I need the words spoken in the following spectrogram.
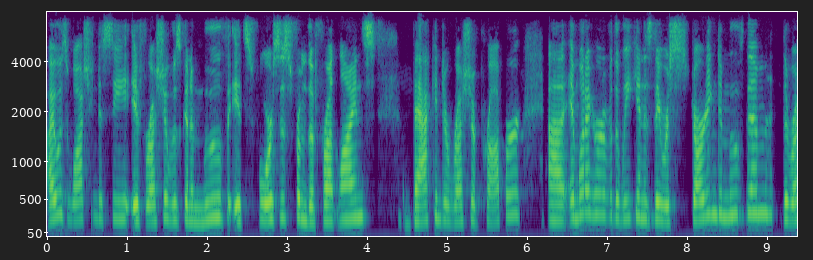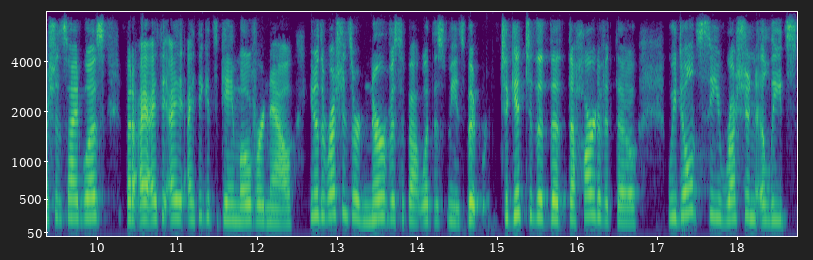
I was watching to see if Russia was going to move its forces from the front lines back into Russia proper. Uh, and what I heard over the weekend is they were starting to move them, the Russian side was, but I, I, th- I, I think it's game over now. You know, the Russians are nervous about what this means. But to get to the, the, the heart of it, though, we don't see Russian elites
